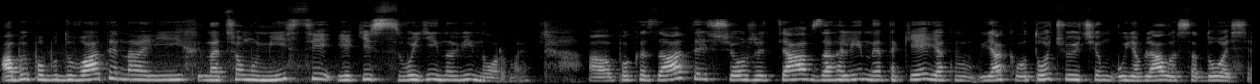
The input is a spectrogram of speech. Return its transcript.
аби побудувати на їх на цьому місці якісь свої нові норми. Показати, що життя взагалі не таке, як як оточуючим уявлялося досі.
